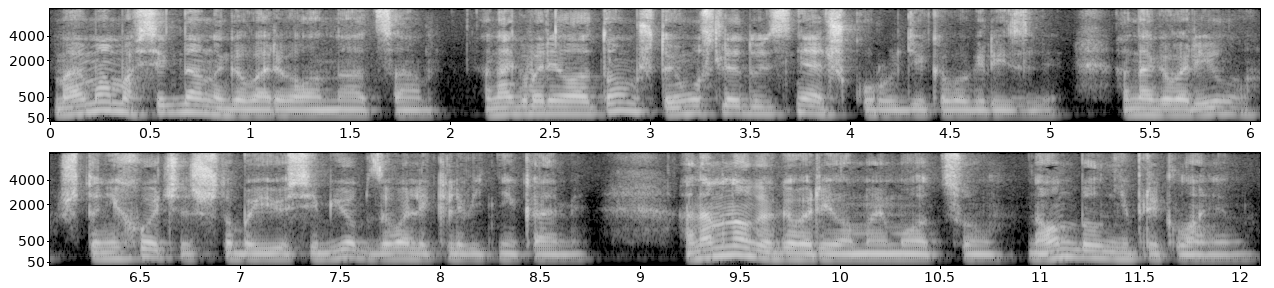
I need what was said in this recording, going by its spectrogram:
Моя мама всегда наговаривала на отца. Она говорила о том, что ему следует снять шкуру дикого гризли. Она говорила, что не хочет, чтобы ее семью обзывали клеветниками. Она много говорила моему отцу, но он был непреклонен.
